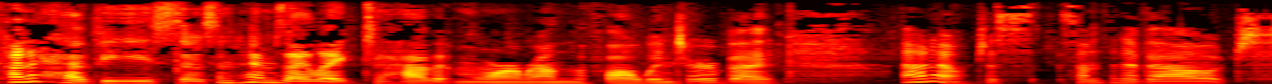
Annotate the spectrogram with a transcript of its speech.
kind of heavy. So sometimes I like to have it more around the fall, winter. But I don't know. Just something about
